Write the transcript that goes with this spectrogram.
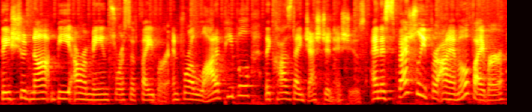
They should not be our main source of fiber. And for a lot of people, they cause digestion issues. And especially for IMO fiber,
